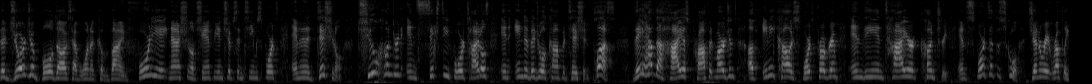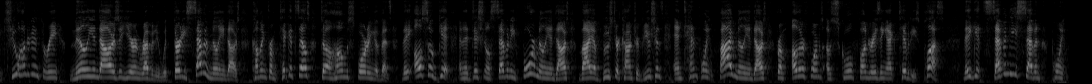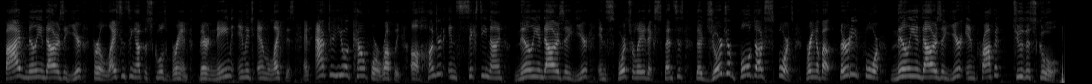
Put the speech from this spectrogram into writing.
The Georgia Bulldogs have won a combined 48 national championships in team sports and an additional 264 titles in individual competition. Plus, they have the highest profit margins of any college sports program in the entire country. And sports at the school generate roughly $203 million a year in revenue, with $37 million coming from ticket sales to home sporting events. They also get an additional $74 million via booster contributions and $10.5 million from other forms of school fundraising activities. Plus, they get $77.5 million a year for licensing out the school's brand, their name, image, and likeness. And after you account for roughly $169 million a year in sports related expenses, the Georgia Bulldogs sports bring about $34 million a year in profit to the school.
